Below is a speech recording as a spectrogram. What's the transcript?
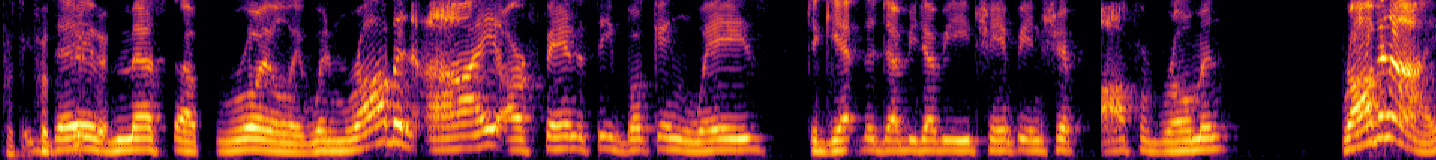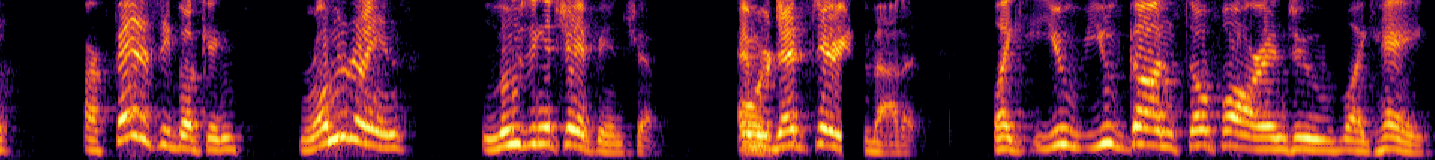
puts, puts they have messed up royally. When Rob and I are fantasy booking ways to get the WWE Championship off of Roman, Rob and I are fantasy booking Roman Reigns losing a championship, and we're dead serious about it. Like you've you've gone so far into like, hey,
